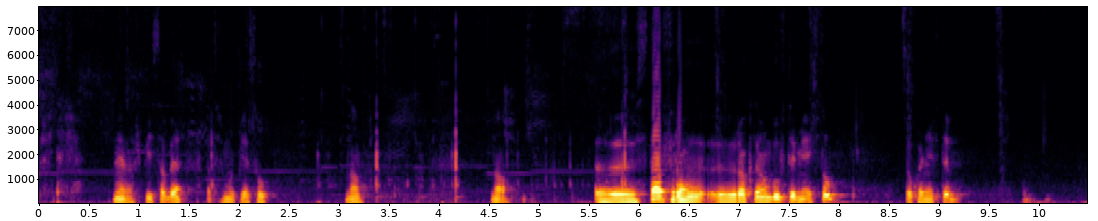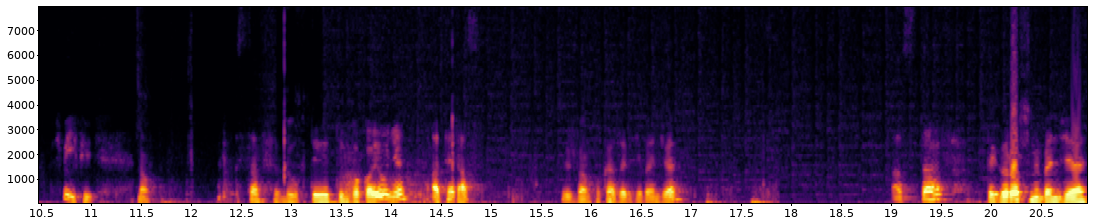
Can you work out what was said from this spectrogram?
Przywitaj się. Nie no, śpi sobie, a to jest mój piesu. No. No. Yy, staw ro, yy, rok temu był w tym miejscu. Dokładnie w tym. Śpi, śpi. No. Staw był w ty, tym pokoju, nie? A teraz już wam pokażę, gdzie będzie. A staw tegoroczny będzie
